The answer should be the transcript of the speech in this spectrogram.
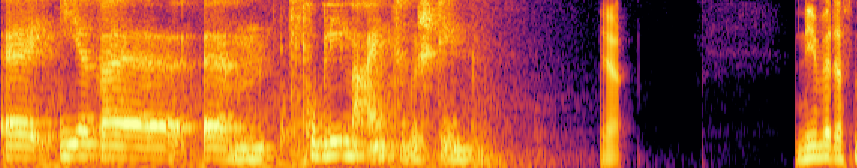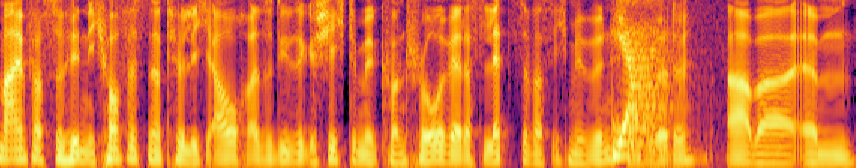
äh, ihre ähm, Probleme einzugestehen. Ja. Nehmen wir das mal einfach so hin. Ich hoffe es natürlich auch. Also diese Geschichte mit Control wäre das Letzte, was ich mir wünschen ja. würde. Aber ähm,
